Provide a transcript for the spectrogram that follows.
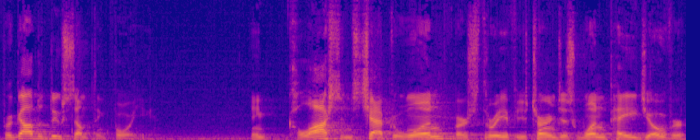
for God to do something for you. In Colossians chapter 1, verse 3, if you turn just one page over,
